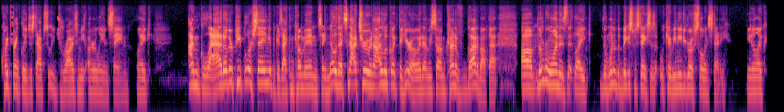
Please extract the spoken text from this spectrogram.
quite frankly, just absolutely drives me utterly insane. Like, I'm glad other people are saying it because I can come in and say, no, that's not true. And I look like the hero. And I mean, so I'm kind of glad about that. Um, number one is that like the, one of the biggest mistakes is, okay, we need to grow slow and steady. You know, like,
